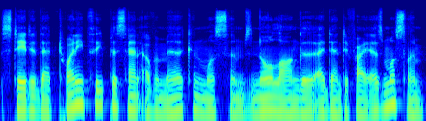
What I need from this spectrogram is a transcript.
stated that 23% of American Muslims no longer identify as Muslim.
